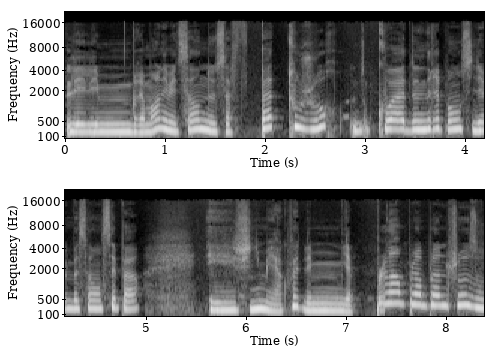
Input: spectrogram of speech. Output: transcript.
Les, les- vraiment, les médecins ne savent pas toujours de quoi donner une réponse. Ils disent, bah, ça, on sait pas. Et je dis, mais en fait, il y a plein, plein, plein de choses où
